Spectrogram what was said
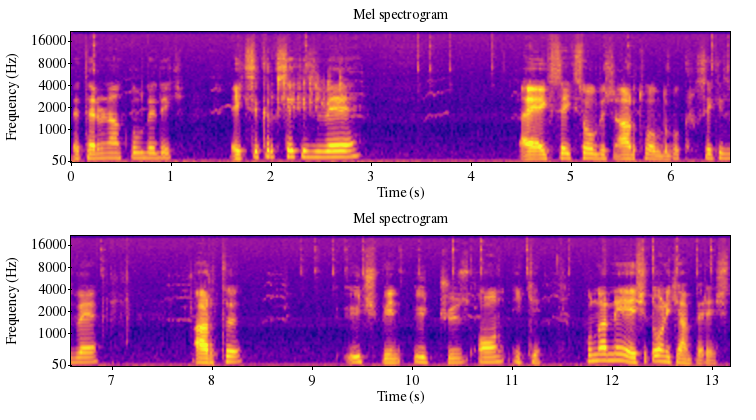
Determinant bul dedik. Eksi 48 v eksi eksi olduğu için artı oldu bu. 48 v artı 3312. Bunlar neye eşit? 12 ampere eşit.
